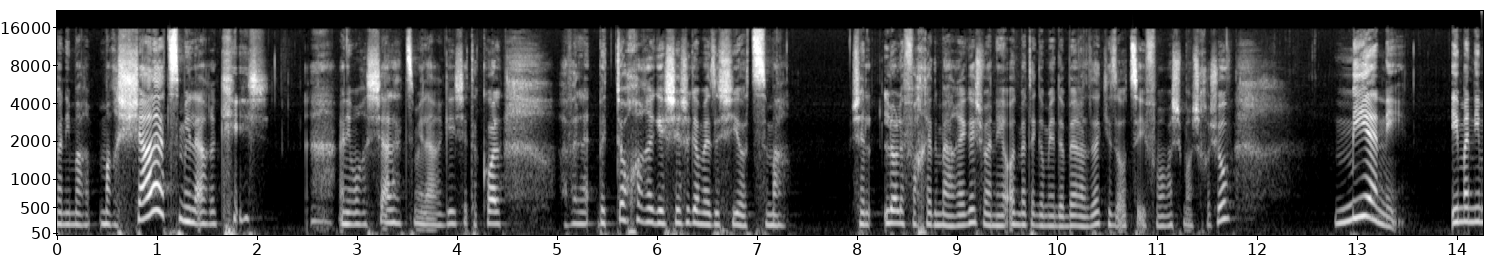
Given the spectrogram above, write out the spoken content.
ואני מר, מרשה לעצמי להרגיש, אני מרשה לעצמי להרגיש את הכל, אבל בתוך הרגש יש גם איזושהי עוצמה של לא לפחד מהרגש, ואני עוד מעט גם אדבר על זה, כי זה עוד סעיף ממש ממש חשוב. מי אני? אם אני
